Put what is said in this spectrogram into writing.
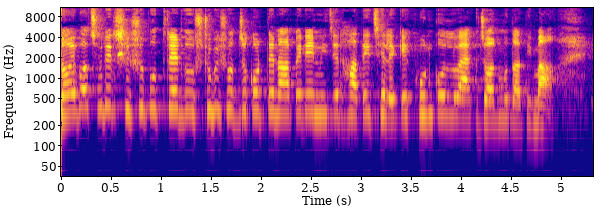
নয় বছরের শিশুপুত্রের দুষ্টুমি সহ্য করতে না পেরে নিজের হাতেই ছেলেকে খুন করল এক জন্মদাতি মা।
